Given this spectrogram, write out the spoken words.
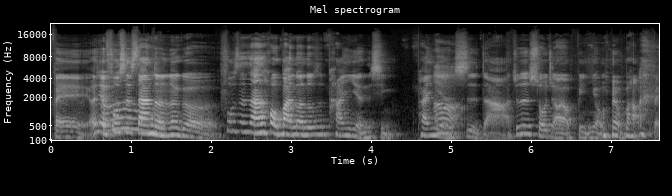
背。而且富士山的那个富士山后半段都是攀岩型。攀岩式的啊，就是手脚要并用，没有办法背。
